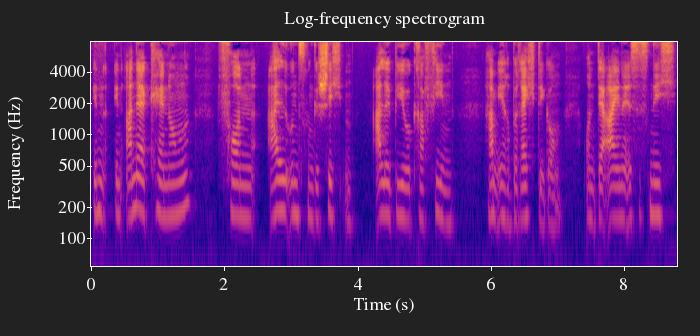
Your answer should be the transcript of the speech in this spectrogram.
in, in Anerkennung von all unseren Geschichten. Alle Biografien haben ihre Berechtigung. Und der eine ist es nicht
